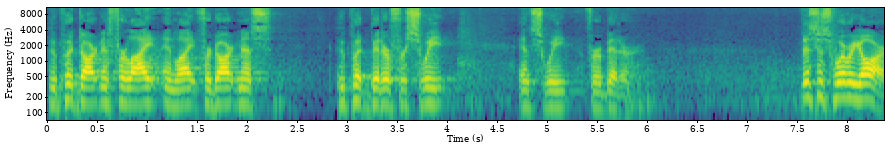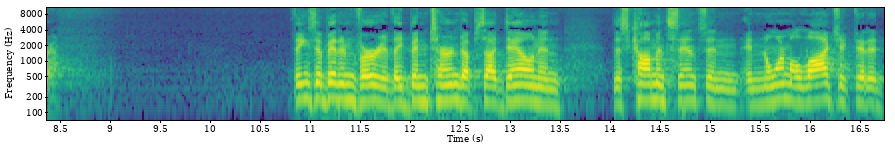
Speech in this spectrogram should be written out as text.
who put darkness for light and light for darkness, who put bitter for sweet and sweet for bitter. This is where we are. Things have been inverted, they've been turned upside down, and this common sense and, and normal logic that had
